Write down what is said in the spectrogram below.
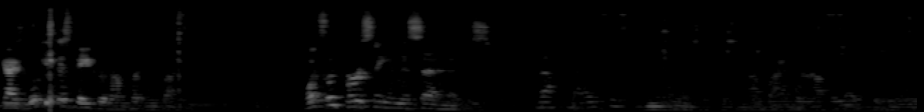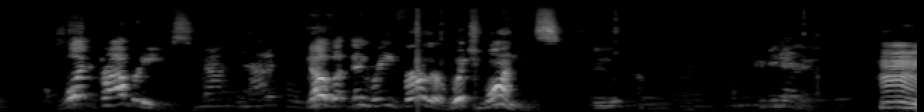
Guys, look at this paper that I'm putting in front of you. What's the first thing in this set of notes? What properties? Mathematical. No, but then read further. Which ones? Hmm.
